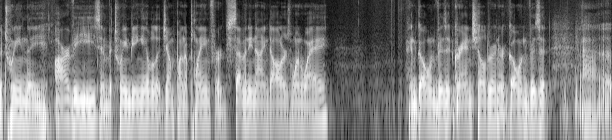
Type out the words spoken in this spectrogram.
between the RVs and between being able to jump on a plane for $79 one way and go and visit grandchildren or go and visit uh,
